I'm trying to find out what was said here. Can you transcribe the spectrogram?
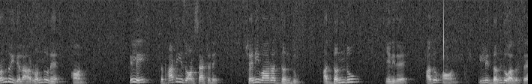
ರಂದು ಇದೆಯಲ್ಲ, ಆ ರಂದುನೇ ಆನ್ ಇಲ್ಲಿ the party is on Saturday ಶನಿವಾರ ದಂದು ಆ ದಂದು ಏನಿದೆ? ಅದು ಆನ್ ಇಲ್ಲಿ ದಂದು ಆಗುತ್ತೆ.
